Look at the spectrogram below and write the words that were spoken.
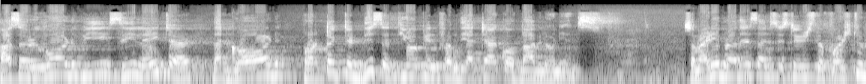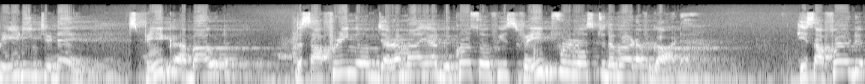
As a reward, we see later that God protected this Ethiopian from the attack of Babylonians. So, my dear brothers and sisters, the first reading today speak about the suffering of Jeremiah because of his faithfulness to the word of God. He suffered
